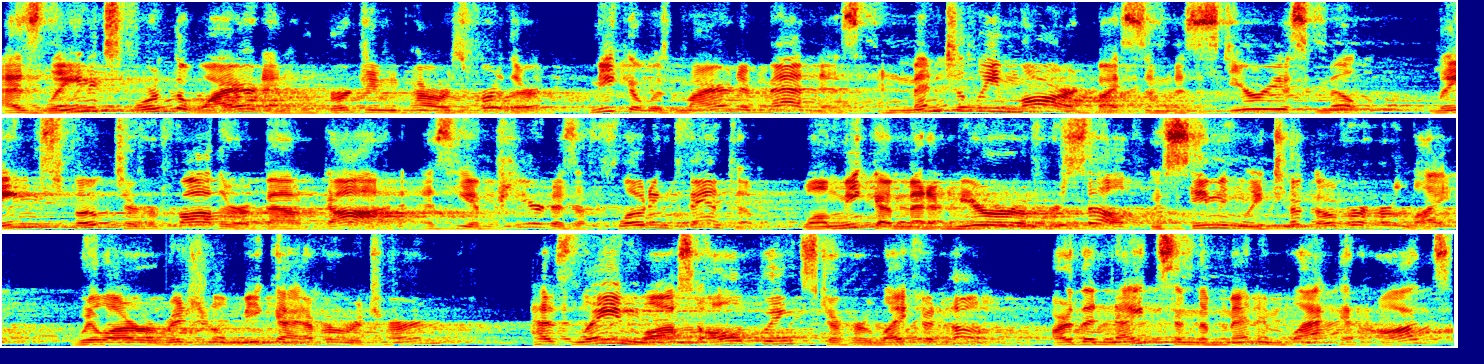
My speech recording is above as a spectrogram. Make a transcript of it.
As Lain explored the wired and her burgeoning powers further, Mika was mired in madness and mentally marred by some mysterious milk. Lain spoke to her father about God as he appeared as a floating phantom, while Mika met a mirror of herself who seemingly took over her life. Will our original Mika ever return? Has Lain lost all links to her life at home? Are the Knights and the Men in Black at odds?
